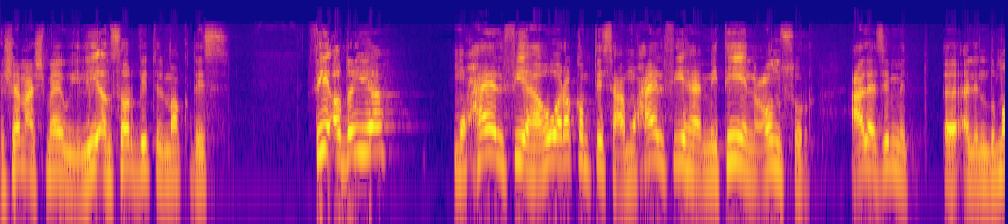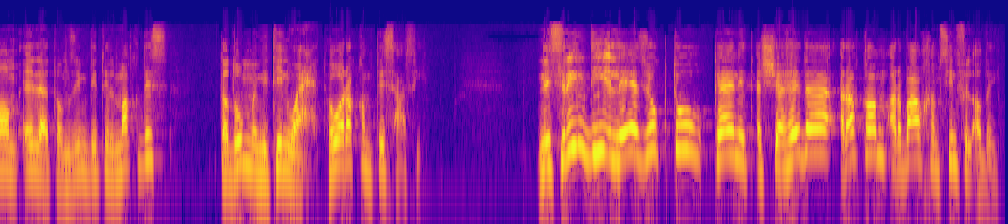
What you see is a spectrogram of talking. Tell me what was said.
هشام عشماوي لأنصار بيت المقدس في قضية محال فيها هو رقم تسعة محال فيها 200 عنصر على ذمة آه الانضمام إلى تنظيم بيت المقدس تضم 200 واحد. هو رقم تسعة فيه. نسرين دي اللي هي زوجته كانت الشاهدة رقم 54 في القضية.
